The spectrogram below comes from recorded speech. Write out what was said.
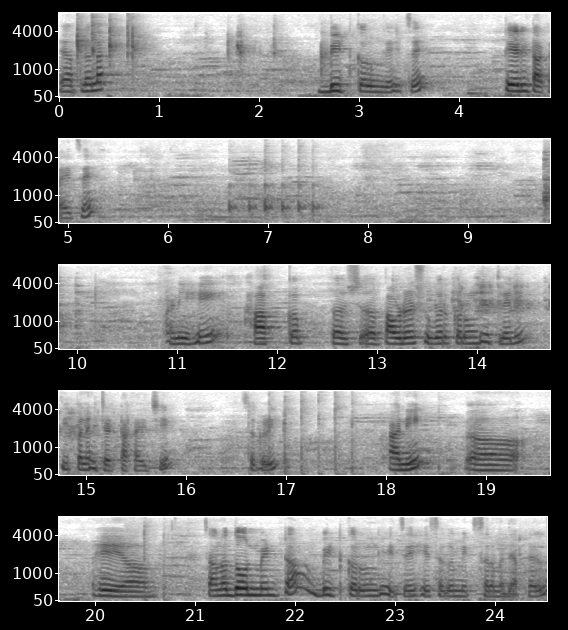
हे आपल्याला बीट करून घ्यायचे. तेल टाकायचे. आणि हे हाफ कप पावडर शुगर करून घेतलेली ती पण ह्याच्यात टाकायची सगळी. आणि हे चांगलं दोन मिनटं बीट करून घ्यायचे हे सगळं मिक्सरमध्ये आपल्याला.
